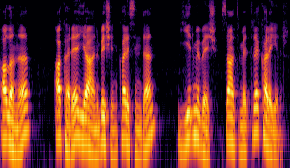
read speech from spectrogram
alanı a kare yani 5'in karesinden 25 santimetre kare gelir.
